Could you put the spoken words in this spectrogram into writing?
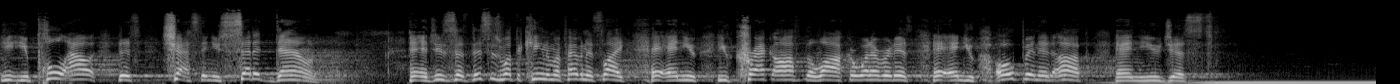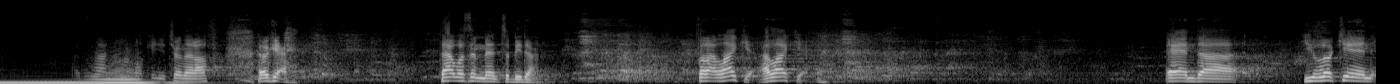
you, you pull out this chest and you set it down. And Jesus says, This is what the kingdom of heaven is like. And you, you crack off the lock or whatever it is, and you open it up, and you just. That's not normal. Can you turn that off? Okay. That wasn't meant to be done. But I like it. I like it. And uh, you look in,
